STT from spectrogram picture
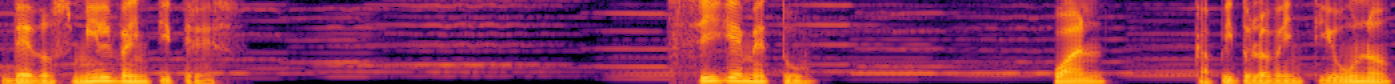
de 2023. Sígueme tú. Juan capítulo 21,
